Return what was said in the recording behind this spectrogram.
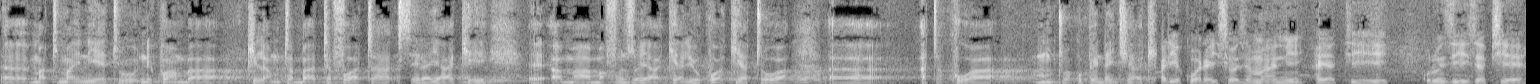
Uh, matumaini yetu ni kwamba kila mtu ambaye atafuata sera yake uh, ama mafunzo yake aliyokuwa akiyatoa uh, atakuwa mtu wa kupenda nchi yake. Aliyekuwa rais wa zamani hayati Kurunziza Pierre,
